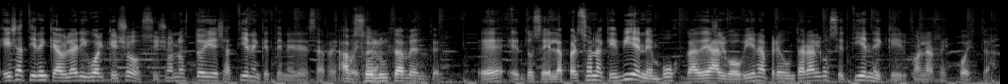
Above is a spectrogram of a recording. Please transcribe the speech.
ellas tienen que hablar igual que yo. Si yo no estoy, ellas tienen que tener esa respuesta. Absolutamente. ¿Eh? Entonces, la persona que viene en busca de algo, viene a preguntar algo, se tiene que ir con la respuesta.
